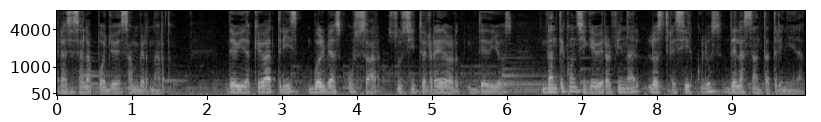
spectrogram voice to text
gracias al apoyo de San Bernardo. Debido a que Beatriz vuelve a usar su sitio alrededor de Dios, Dante consigue ver al final los tres círculos de la Santa Trinidad.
